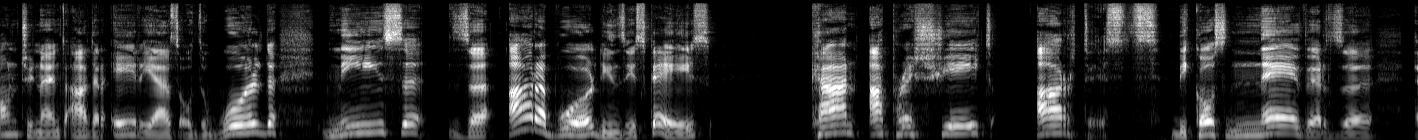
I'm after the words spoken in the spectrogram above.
continent other areas of the world means uh, the arab world in this case can appreciate artists because never the uh,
